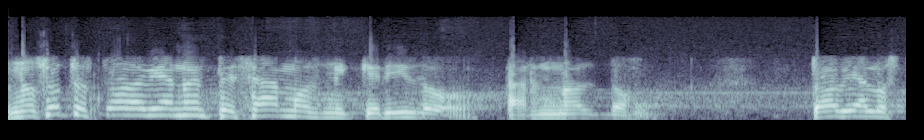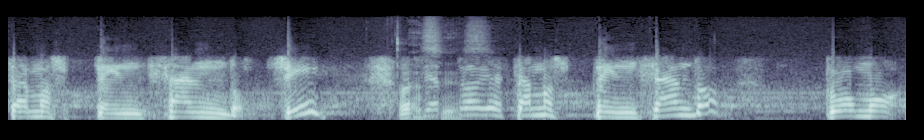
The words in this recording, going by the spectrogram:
Nosotros todavía no empezamos, mi querido Arnoldo. Todavía lo estamos pensando, ¿sí? O sea, todavía estamos pensando cómo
